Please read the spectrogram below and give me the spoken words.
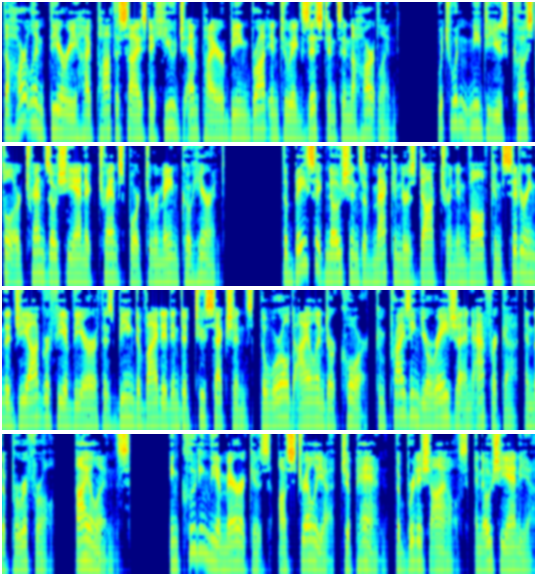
The Heartland theory hypothesized a huge empire being brought into existence in the heartland, which wouldn't need to use coastal or transoceanic transport to remain coherent. The basic notions of Mackinder's doctrine involve considering the geography of the Earth as being divided into two sections, the world island or core, comprising Eurasia and Africa, and the peripheral islands, including the Americas, Australia, Japan, the British Isles, and Oceania.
